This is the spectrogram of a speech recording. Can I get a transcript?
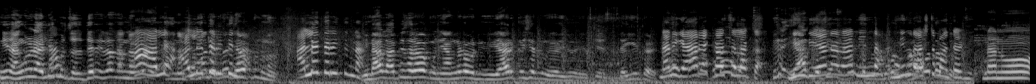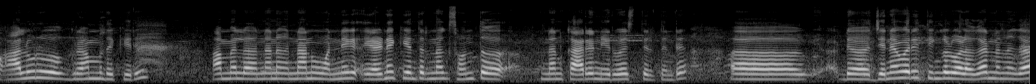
ನೀನ್ ಅಂಗಡಿ ಅಲ್ಲಿ ಇಲ್ಲ ನನ್ನ ಅಲ್ಲೇ ತೆರಿತೀನಿ. ಅಲ್ಲೇ ತೆರಿತೀನಿ. ನೀನ್ ಅಲ್ಲಿ ಆಫೀಸರ್ ಹೋಗು ನೀ ಅಂಗಡಿ ಯಾರು ಕೈ ತೆಗಿತಾಳೆ ನನಗೆ ಯಾರೇ ಕಳ್ಸಲಕ್ಕ. ನಿಂದು ಏನಾರ ನಿಂದ ನಿಂದ ಅಷ್ಟು ಮಾತಾಡಿ. ನಾನು ಆಲೂರು ಗ್ರಾಮದಕ್ಕೆ ರೀ ಆಮೇಲೆ ನನಗೆ ನಾನು ಒಂದನೇ ಎರಡನೇ ಕೇಂದ್ರನಾಗ ಸ್ವಂತ ನನ್ನ ಕಾರ್ಯ ನಿರ್ವಹಿಸ್ತಿರ್ತೀನಿ ರೀ. ಡ- ಜನವರಿ ತಿಂಗಳೊಳಗೆ ನನಗೆ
